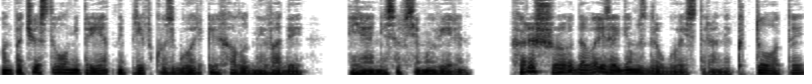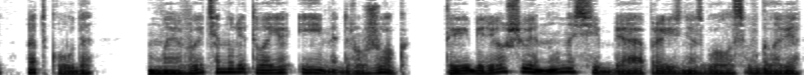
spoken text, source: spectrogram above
Он почувствовал неприятный привкус горькой холодной воды. Я не совсем уверен. «Хорошо, давай зайдем с другой стороны. Кто ты? Откуда?» «Мы вытянули твое имя, дружок. Ты берешь вину на себя», — произнес голос в голове.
